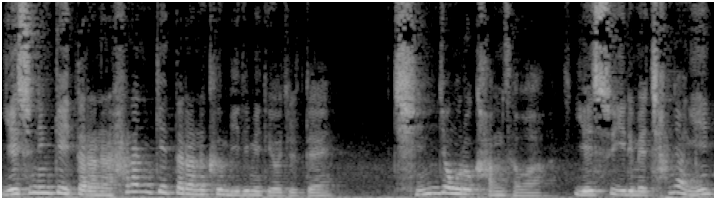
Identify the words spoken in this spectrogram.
예수님께 있다라는 하나님께 있다라는 그 믿음이 되어질 때 진정으로 감사와 예수 이름의 찬양이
